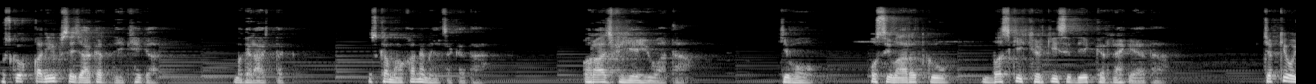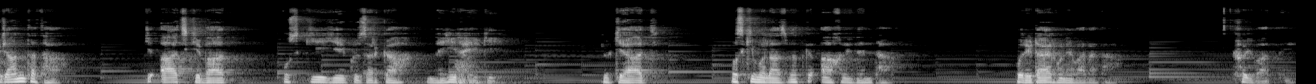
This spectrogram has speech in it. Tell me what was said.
اس کو قریب سے جا کر دیکھے گا، مگر آج تک اس کا موقع نہ مل سکا تھا۔ اور آج بھی یہی ہوا تھا کہ وہ اس عمارت کو بس کی کھڑکی سے دیکھ کر رہ گیا تھا۔ جبکہ وہ جانتا تھا کہ آج کے بعد اس کی یہ گزرگاہ نہیں رہے گی، کیونکہ آج اس کی ملازمت کا آخری دن تھا۔ وہ ریٹائر ہونے والا تھا۔ کوئی بات نہیں۔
